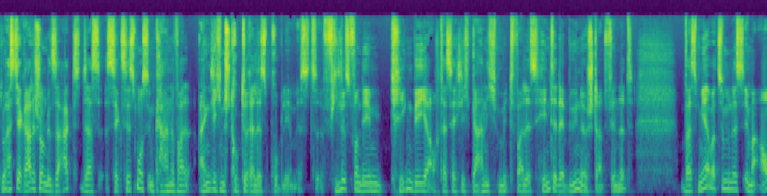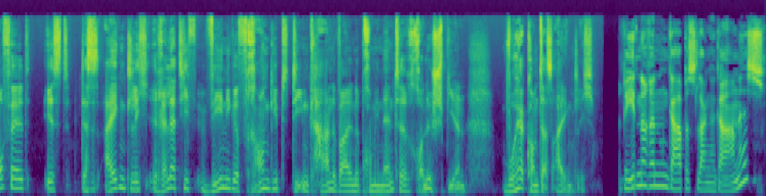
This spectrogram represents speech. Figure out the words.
Du hast ja gerade schon gesagt, dass Sexismus im Karneval eigentlich ein strukturelles Problem ist. Vieles von dem kriegen wir ja auch tatsächlich gar nicht mit, weil es hinter der Bühne stattfindet. Was mir aber zumindest immer auffällt, ist, dass es eigentlich relativ wenige Frauen gibt, die im Karneval eine prominente Rolle spielen. Woher kommt das eigentlich? Rednerinnen gab es lange gar nicht.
